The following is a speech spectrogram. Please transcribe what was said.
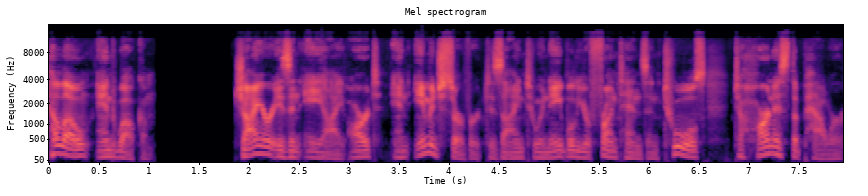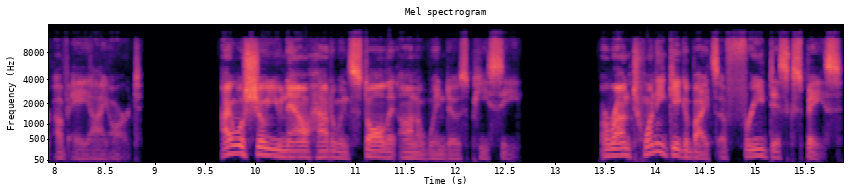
Hello and welcome. Gyre is an AI art and image server designed to enable your frontends and tools to harness the power of AI art. I will show you now how to install it on a Windows PC. Around 20 gigabytes of free disk space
